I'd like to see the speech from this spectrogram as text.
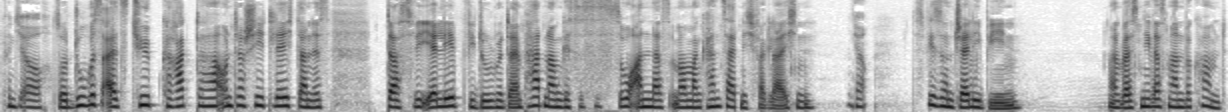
Finde ich auch. So, du bist als Typ Charakter unterschiedlich, dann ist das, wie ihr lebt, wie du mit deinem Partner umgehst, das ist so anders immer, man kann es halt nicht vergleichen. Ja. Das ist wie so ein Jellybean. Man weiß nie, was man bekommt.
